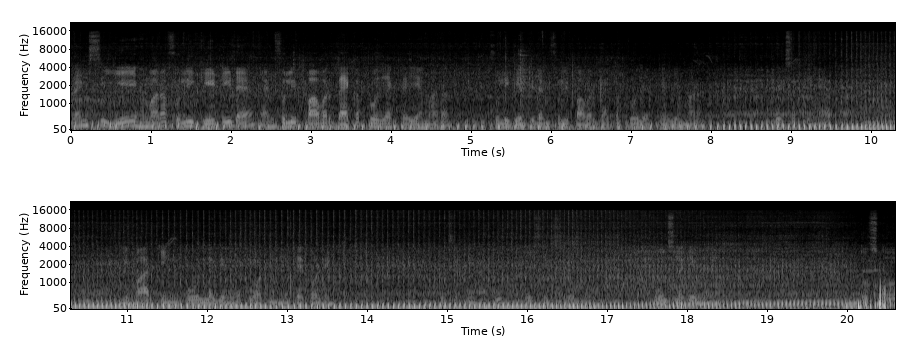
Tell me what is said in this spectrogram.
फ्रेंड्स ये हमारा फुली गेटेड है and fully power backup project है ये हमारा। Fully gated and fully power backup project है ये हमारा। देख सकते हैं आप। ये मार्किंग पोल लगे हुए हैं प्लॉट नंबर के अकॉर्डिंग देख सकते हैं आप ए सिक्स के पोल्स लगे हुए हैं। दोस्तों,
